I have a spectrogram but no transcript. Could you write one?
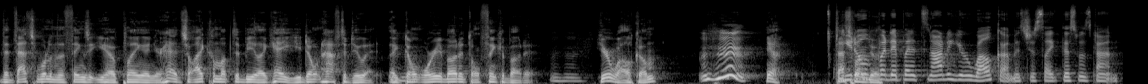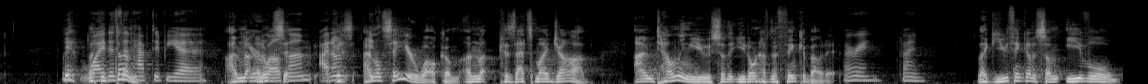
that that's one of the things that you have playing in your head. So I come up to be like, hey, you don't have to do it. Like, don't worry about it. Don't think about it. You're welcome. Mm-hmm. Yeah. That's you what I'm don't, doing. but it, but it's not a "you're welcome." It's just like this was done. Like, Yeah, like why does done. it have to be a I'm not. "you're I don't say- welcome"? I don't. I don't say you're welcome. I'm not because that's my job. I'm telling you so that you don't have to think about it. All right, fine. Like you think I'm some evil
